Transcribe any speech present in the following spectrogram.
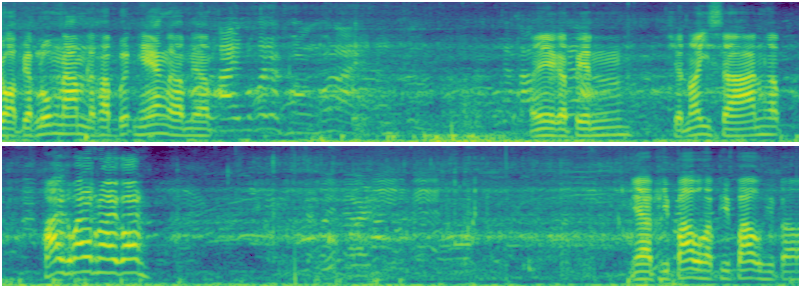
จอบอยากลงน้ำแหละครับเบิดแห้งแล้วครับเนี่ยครับไทยไม่ค่อยจะทองเท่าไหร่อันนี้ก็เป็นเขียนน้อยอีสานครับพายเข้าไปอีกหน่อยก่อนเนี่ยพี่เป้าครับพี่เป้าพี่เป้า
